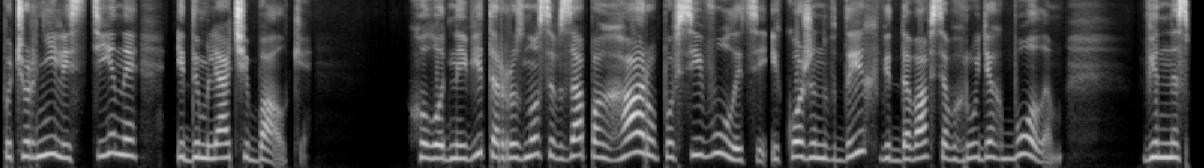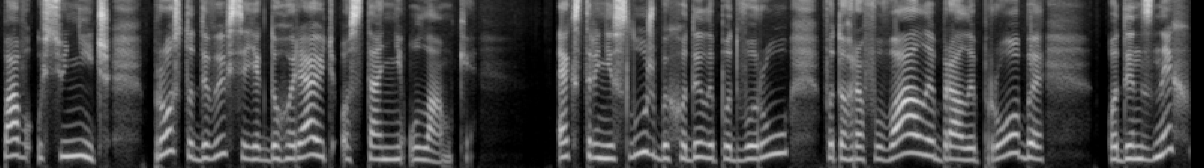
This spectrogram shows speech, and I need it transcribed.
почорнілі стіни і димлячі балки. Холодний вітер розносив запах гару по всій вулиці, і кожен вдих віддавався в грудях болем. Він не спав усю ніч, просто дивився, як догоряють останні уламки. Екстрені служби ходили по двору, фотографували, брали проби. Один з них,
